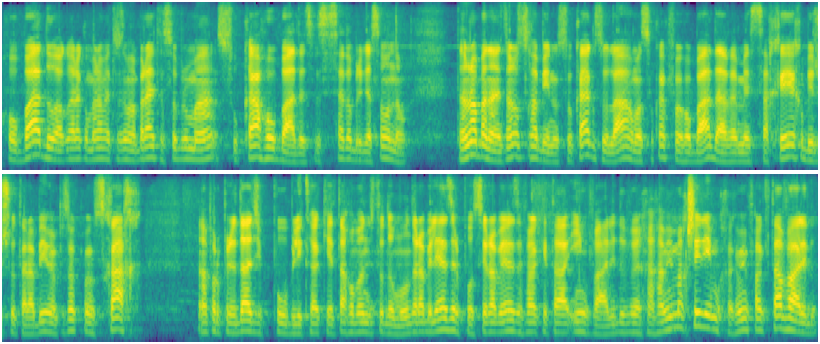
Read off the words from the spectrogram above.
roubado, agora a Gamara vai trazer uma braita sobre uma suká roubada, se você sai da obrigação ou não. Então, na banana, então, nosso rabino, suká gzulá, uma suká que foi roubada, vai mesacher birshut arabim, uma pessoa que põe um schach na propriedade pública, que ele está roubando de todo mundo. Rabeliezer, por ser Rabeliezer, fala que está inválido, Rahamim Machshirim, Rahamim fala que está válido.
